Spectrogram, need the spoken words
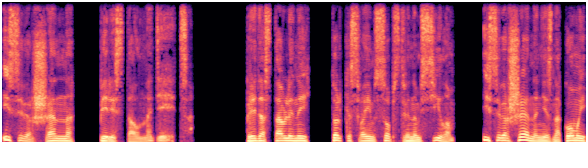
и совершенно перестал надеяться. Предоставленный только своим собственным силам и совершенно незнакомый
